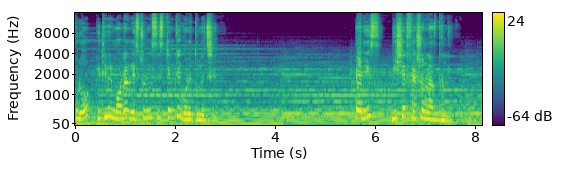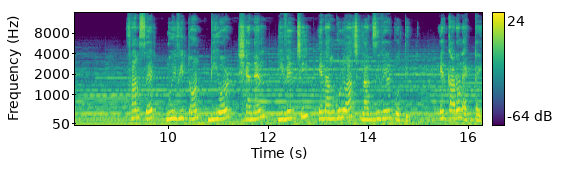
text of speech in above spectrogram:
পুরো পৃথিবীর মডার্ন রেস্টুরেন্ট সিস্টেমকে গড়ে তুলেছে। প্যারিস বিশ্বের ফ্যাশন রাজধানী। ফ্রান্সের Louis Vuitton, Dior Chanel Givenchy এ নামগুলো আজ লাক্সারির প্রতীক। এর কারণ একটাই,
